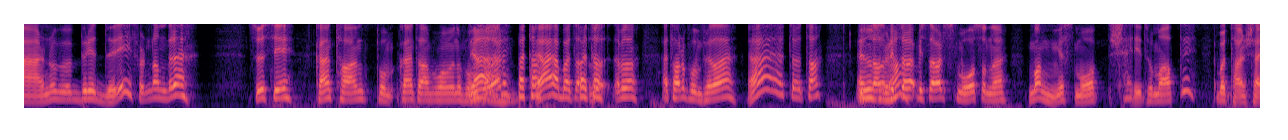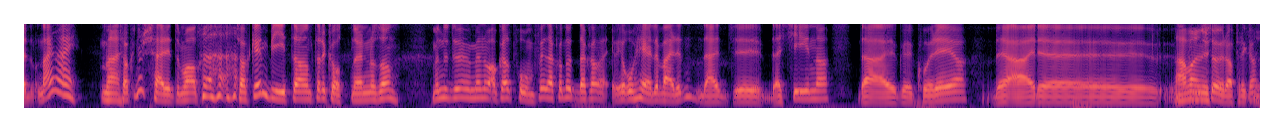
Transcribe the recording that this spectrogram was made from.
er noe bryderi for den andre. Så du sier Kan jeg ta en jeg pommes frites, ja. eller? Bare ta. Ja, ja, bare ta. Bare ta. Jeg tar noen pommes frites deg. Ja, ja, ta. ta. Hvis, det, hvis, det, hvis det hadde vært små sånne Mange små sherrytomater Jeg Bare ta en sherry... Nei, nei. Nei. Ta ikke noe sherrytomat. Ta ikke en bit av entrecôten eller noe sånt. Men, du, men akkurat pommes frites, der kan du der kan, over hele verden Det er, det er Kina, det er Korea, det er en Sør-Afrika.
